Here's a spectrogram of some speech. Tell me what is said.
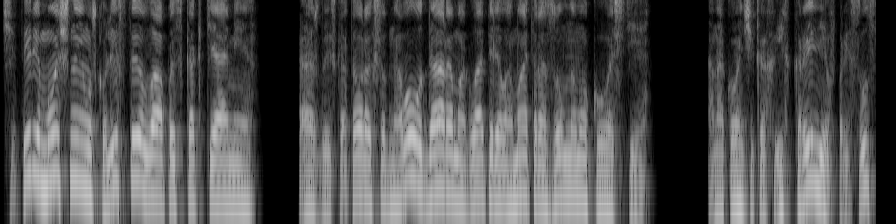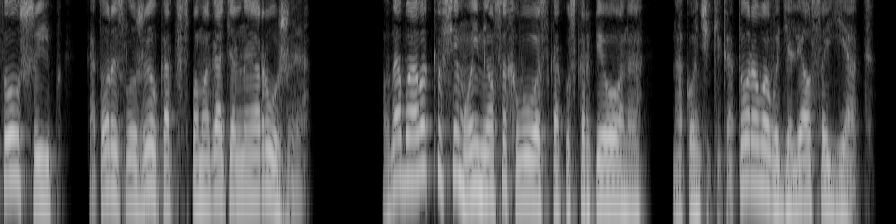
Четыре мощные мускулистые лапы с когтями, каждая из которых с одного удара могла переломать разумному кости. А на кончиках их крыльев присутствовал шип, который служил как вспомогательное оружие. Вдобавок ко всему имелся хвост, как у скорпиона, на кончике которого выделялся яд.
